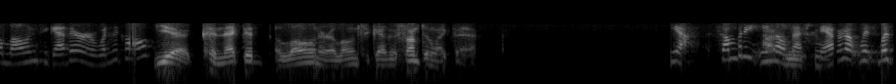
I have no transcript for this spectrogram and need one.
Alone Together or what is it called? Yeah, connected alone or alone together, something like that. Yeah, somebody emailed that to me. I don't know. Was, was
